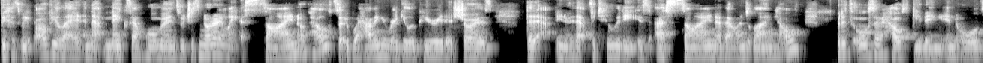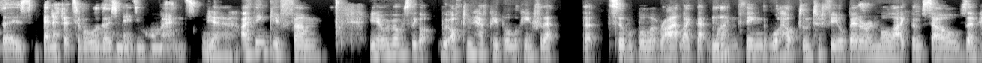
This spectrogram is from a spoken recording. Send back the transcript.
because we ovulate and that makes our hormones, which is not only a sign of health. So if we're having a regular period, it shows that you know that fertility is a sign of our underlying health but it's also health giving in all of those benefits of all of those amazing hormones. Yeah, I think if um, you know, we've obviously got we often have people looking for that that silver bullet, right? Like that mm-hmm. one thing that will help them to feel better and more like themselves. And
